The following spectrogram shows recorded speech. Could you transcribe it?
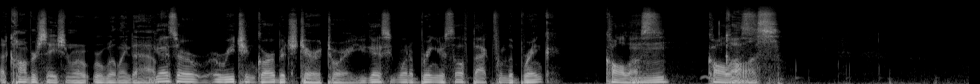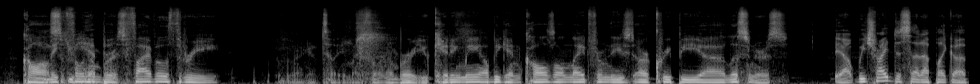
a conversation we're, we're willing to have. You guys are, reaching garbage territory. You guys want to bring yourself back from the brink? Call us. Mhm. Call, Call us. us. Call us. The phone hip. number is 503. I'm not going to tell you my phone number. Are you kidding me? I'll be getting calls all night from these our creepy uh, listeners. Yeah, we tried to set up like a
